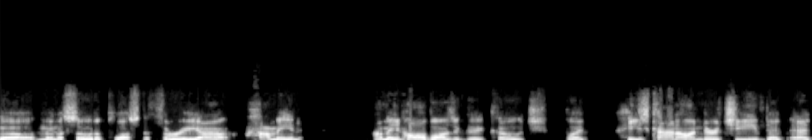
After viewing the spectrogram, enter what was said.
uh, Minnesota plus the three. I, I mean, I mean Harbaugh is a good coach, but he's kind of underachieved at, at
